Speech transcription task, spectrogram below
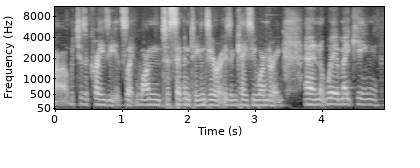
uh, which is a crazy, it's like one to 17 zeros in case you're wondering. And we're making,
